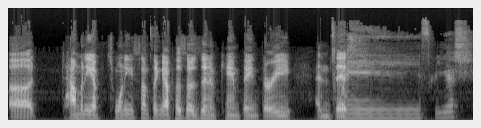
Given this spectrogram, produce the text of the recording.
Uh, how many up twenty something episodes in of campaign three, and this Twenty-three ish.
